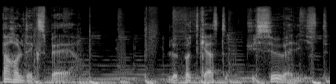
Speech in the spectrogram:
Parole d'expert, le podcast du CEA List.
